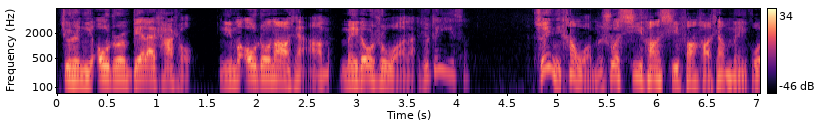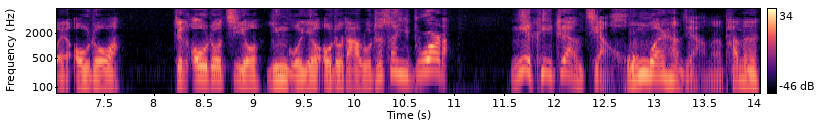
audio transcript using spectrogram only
就是你欧洲人别来插手，你们欧洲闹去啊，美洲是我的，就这意思。所以你看，我们说西方西方好像美国也欧洲啊，这个欧洲既有英国也有欧洲大陆，这算一波的。你也可以这样讲，宏观上讲呢，他们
